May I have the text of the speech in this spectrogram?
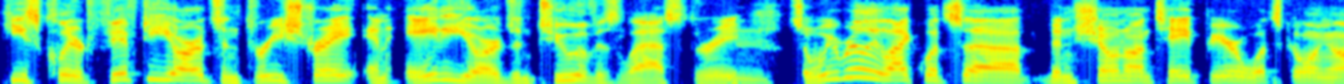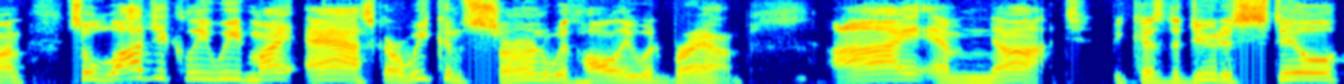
He's cleared 50 yards in three straight and 80 yards in two of his last three. Mm. So we really like what's uh, been shown on tape here. What's going on? So logically, we might ask: Are we concerned with Hollywood Brown? I am not because the dude is still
